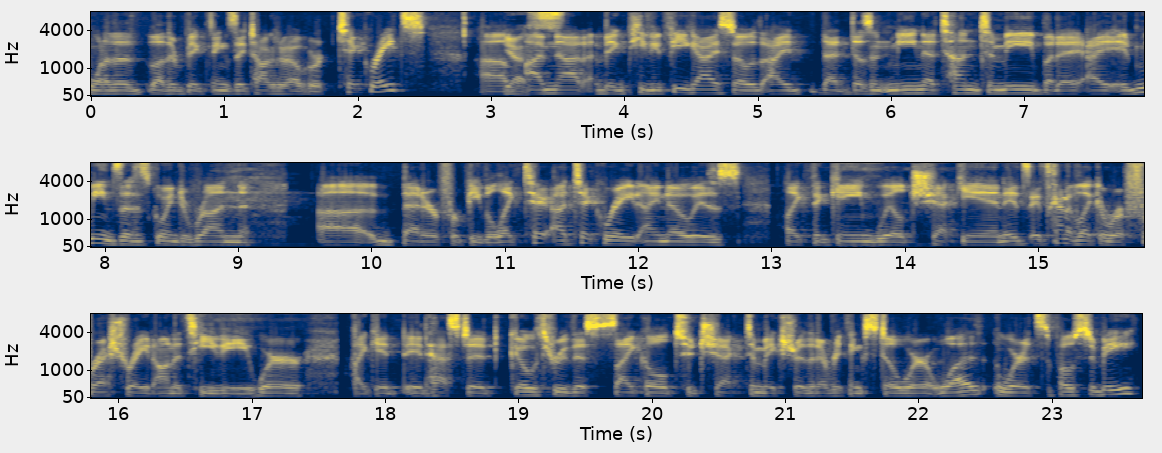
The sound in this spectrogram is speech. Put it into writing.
one of the other big things they talked about were tick rates. Um, Yes. I'm not a big PvP guy, so I that doesn't mean a ton to me, but it, I, it means that it's going to run uh, better for people. Like tick, a tick rate, I know is like the game will check in. It's it's kind of like a refresh rate on a TV where like it it has to go through this cycle to check to make sure that everything's still where it was, where it's supposed to be,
